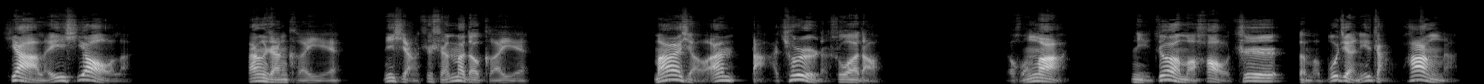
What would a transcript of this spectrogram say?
夏雷笑了，当然可以，你想吃什么都可以。马小安打趣儿的说道：“小红啊，你这么好吃，怎么不见你长胖呢？”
